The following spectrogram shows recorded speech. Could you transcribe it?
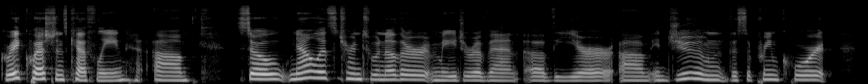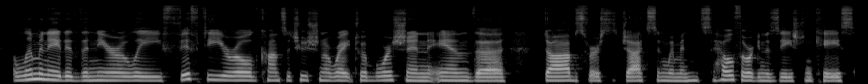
Great questions, Kathleen. Um, so now let's turn to another major event of the year. Um, in June, the Supreme Court eliminated the nearly 50 year old constitutional right to abortion in the Dobbs versus Jackson Women's Health Organization case,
